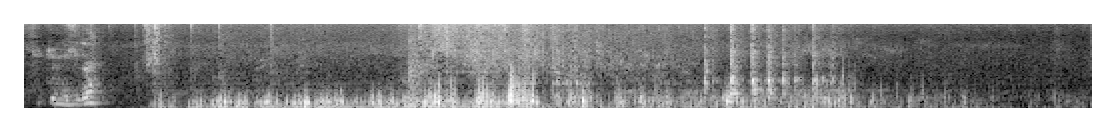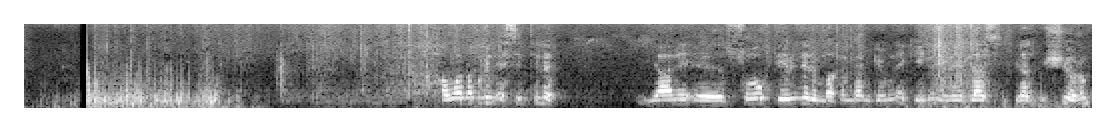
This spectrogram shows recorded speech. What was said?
Sütümüzü de havada bugün esintili. Yani e, soğuk diyebilirim. Bakın ben gömlek giydim. Yine biraz biraz üşüyorum.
